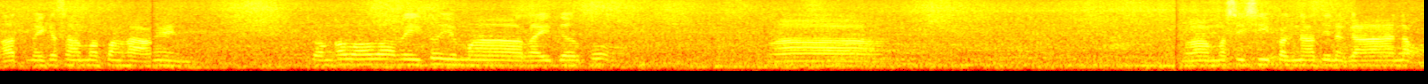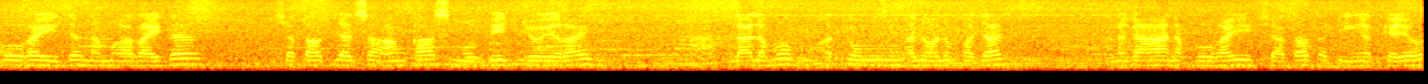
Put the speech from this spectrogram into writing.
at may kasama pang hangin. So ang kawawa rito yung mga rider po mga mga masisipag natin naghahanap buhay dyan ng mga rider. Shoutout dyan sa Angkas, Mobit, Joyride Lalamog at kung ano-ano pa dyan na naghahanap buhay. Shoutout at ingat kayo.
